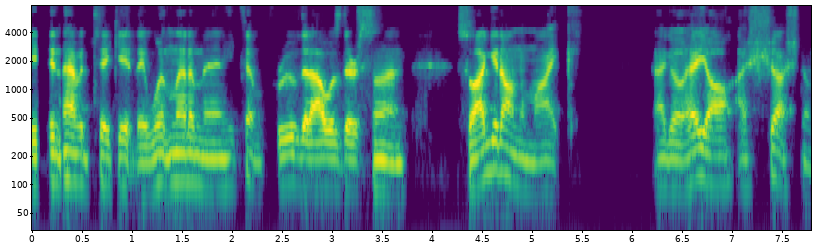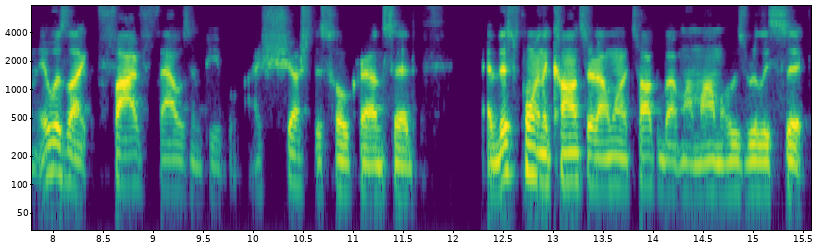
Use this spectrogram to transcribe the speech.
he didn't have a ticket. They wouldn't let him in. He couldn't prove that I was their son. So I get on the mic. I go, hey, y'all, I shushed them. It was like 5,000 people. I shushed this whole crowd and said, at this point in the concert, I want to talk about my mama who's really sick.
